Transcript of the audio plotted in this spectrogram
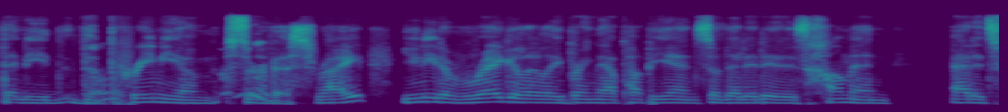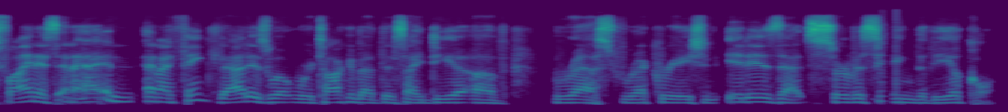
that need the oh. premium service right? You need to regularly bring that puppy in so that it is humming at its finest. And and and I think that is what we're talking about this idea of rest recreation. It is that servicing the vehicle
